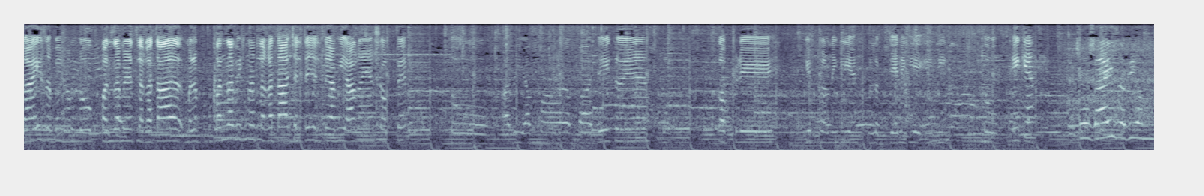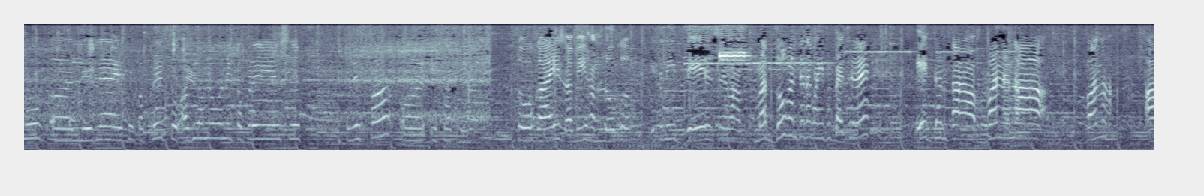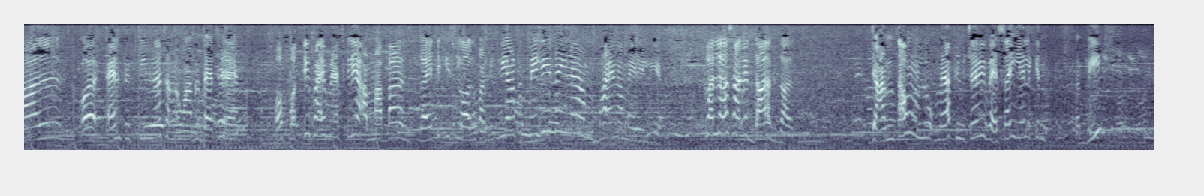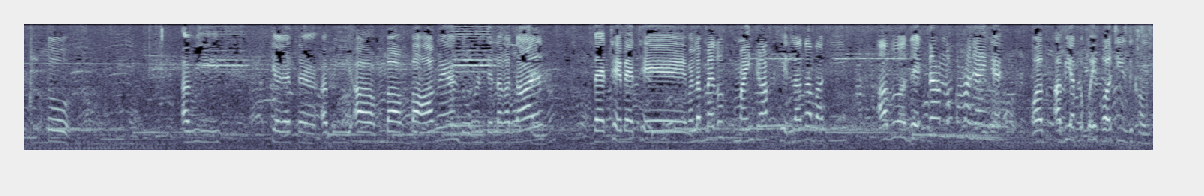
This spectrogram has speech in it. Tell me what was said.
गाइस अभी हम लोग पंद्रह मिनट लगातार मतलब पंद्रह बीस मिनट लगातार चलते चलते अभी आ गए हैं शॉप पे। तो अभी अम्मा और अब्बा देख रहे हैं कपड़े गिफ्ट करने के लिए मतलब देने के लिए ईदी। तो ठीक है? तो गाइस अभी हम लोग लेने आए थे कपड़े। तो अभी हम लोगों ने कपड़े लिए सिर्फ़ रिफा और इफा के। तो गाइस अभी हम लोग इतनी देर से वहाँ मतलब दो घंटे तक वहीं पे बैठे रहे। एक घंटा वन एंड वन आल और एन फिफ्टीन मिनट्स हम लोग वहाँ पे बैठे रहे और फोर्टी फाइव मिनट्स के लिए अम्मा पापा गए थे किसी और दुकान क्योंकि यहाँ पे मिल ही नहीं रहे हम भाई ना मेरे लिए। कलर सारे डार्क डार्क जानता हूँ हम लोग, मेरा फ्यूचर भी वैसा ही है, लेकिन अभी तो अभी क्या कहते हैं, अभी अम्बा अम्बा आ गए हैं, दो घंटे लगातार बैठे बैठे। मतलब मैं तो माइनक्राफ्ट खेल रहा था, बाकी अब देखते हैं हम लोग कहाँ जाएँगे। और अभी आप लोग को एक और चीज़ दिखाऊँ।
